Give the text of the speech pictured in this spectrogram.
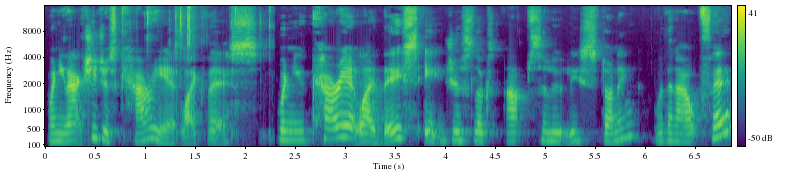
when you actually just carry it like this. When you carry it like this, it just looks absolutely stunning with an outfit.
